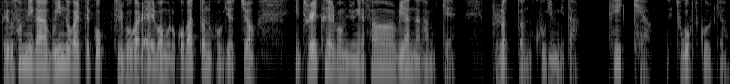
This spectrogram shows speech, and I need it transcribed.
그리고 선미가 무인도 갈 때 꼭 들고 갈 앨범으로 꼽았던 곡이었죠. 이 드레이크 앨범 중에서 리안나가 함께 불렀던 곡입니다. Take Care. 네, 두곡 듣고 올게요.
